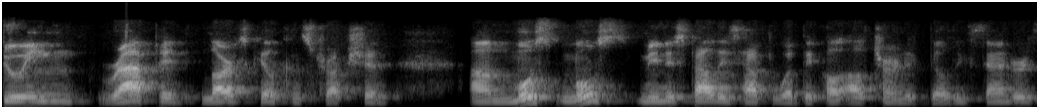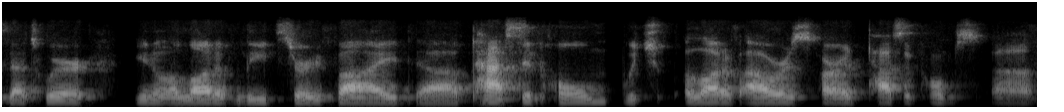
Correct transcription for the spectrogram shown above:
doing rapid, large scale construction. Um, most most municipalities have what they call alternative building standards. That's where you know a lot of LEED certified uh, passive home, which a lot of ours are at passive homes um,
